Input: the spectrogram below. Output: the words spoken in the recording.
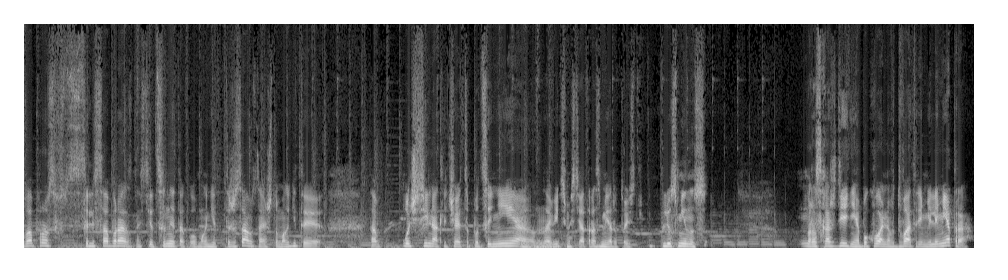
вопрос целесообразности цены такого магнита. Ты же сам знаешь, что магниты там очень сильно отличаются по цене Мгм. в зависимости от размера. То есть плюс-минус расхождение буквально в 2-3 миллиметра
